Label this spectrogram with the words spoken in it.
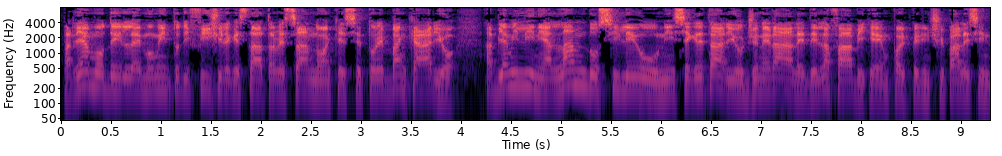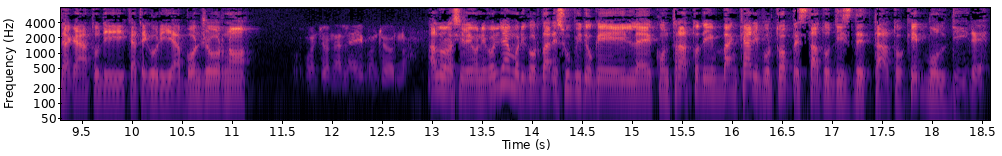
Parliamo del momento difficile che sta attraversando anche il settore bancario. Abbiamo in linea Lando Sileoni, segretario generale della Fabi, che è un po' il principale sindacato di categoria. Buongiorno. Buongiorno a lei, buongiorno. Allora Sileoni, vogliamo ricordare subito che il contratto dei bancari purtroppo è stato disdettato. Che vuol dire?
